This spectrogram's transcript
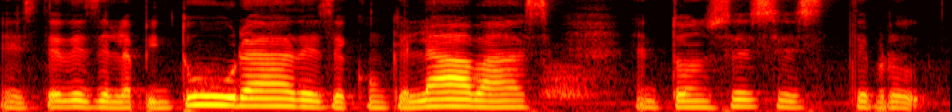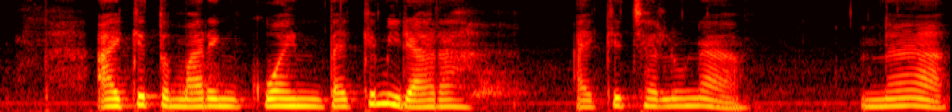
este, desde la pintura, desde con que lavas. Entonces, este, hay que tomar en cuenta, hay que mirar, hay que echarle una, una,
